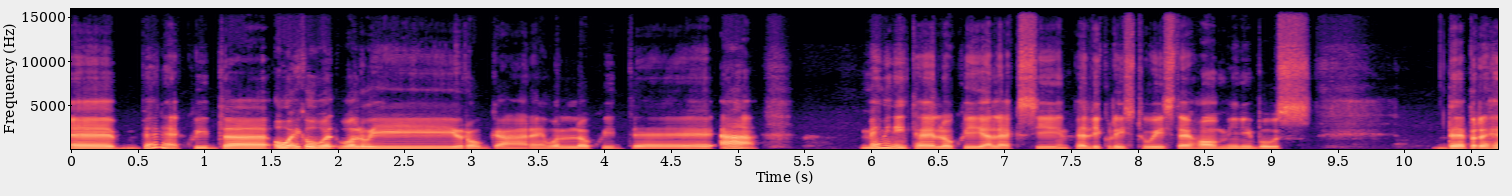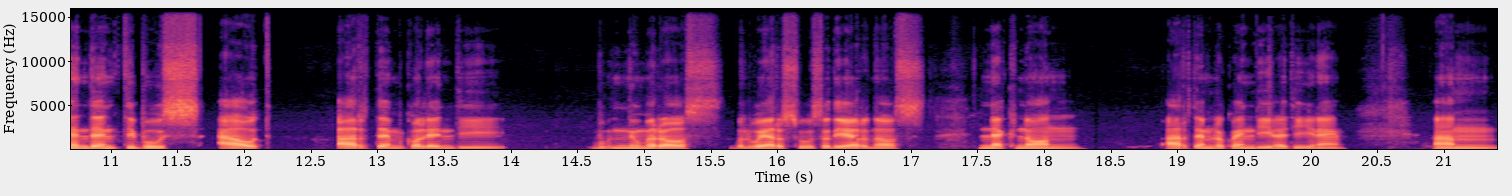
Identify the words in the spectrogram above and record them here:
Eh, bene, quid... Uh, oh, ego vol volui rogare, volo quid... Ah, meminite loqui, Alexi, in pelliculis tuiste hominibus deprehendentibus aut artem colendi numeros volversus odiernos nec non artem loquendi latine um,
